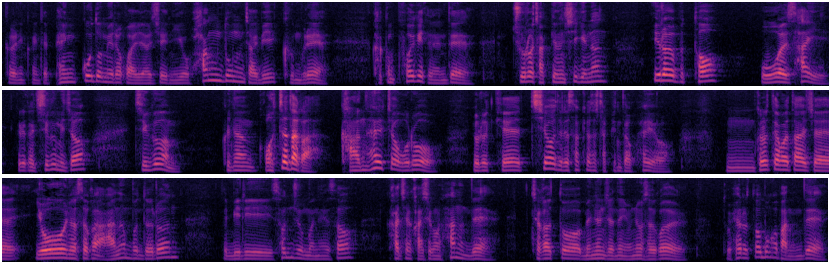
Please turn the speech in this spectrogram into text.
그러니까 이제 뱅꼬돔이라고 알려진 이 황돔잡이 그물에 가끔 포획이 되는데 주로 잡히는 시기는 1월부터 5월 사이. 그러니까 지금이죠. 지금 그냥 어쩌다가 간헐적으로 이렇게 치어들이 섞여서 잡힌다고 해요. 음, 그럴 때마다 이제 요 녀석을 아는 분들은 미리 선주문해서 가져가시곤 하는데 제가 또 몇 년 전에 요 녀석을 또 회를 떠먹어 봤는데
